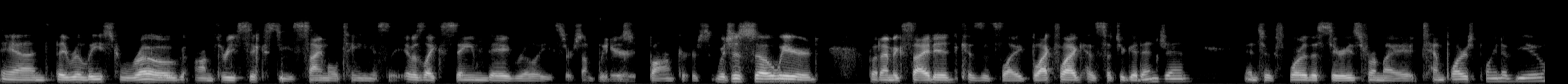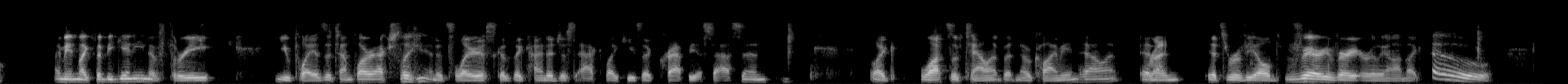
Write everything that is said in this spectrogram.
And they released Rogue on 360 simultaneously. It was like same day release or something. Weird. Bonkers, which is so weird. But I'm excited because it's like Black Flag has such a good engine and to explore this series from a Templar's point of view. I mean, like the beginning of three, you play as a Templar actually, and it's hilarious because they kind of just act like he's a crappy assassin, like lots of talent but no climbing talent, and Right. then it's revealed very very early on, like oh.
